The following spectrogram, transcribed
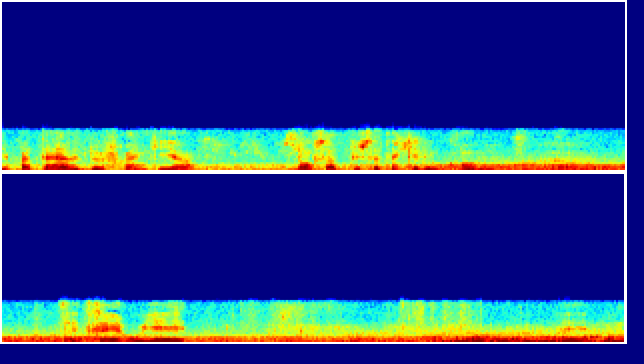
des patins de frein qu'il y a, donc ça a pu s'attaquer le chrome. C'est très rouillé, on ne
